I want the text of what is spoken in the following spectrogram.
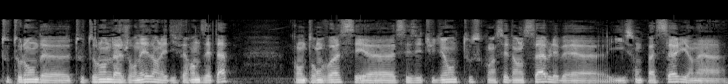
tout au long de tout au long de la journée dans les différentes étapes. quand on voit ces, ces étudiants tous coincés dans le sable, et ben euh, ils sont pas seuls. Il y en a,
